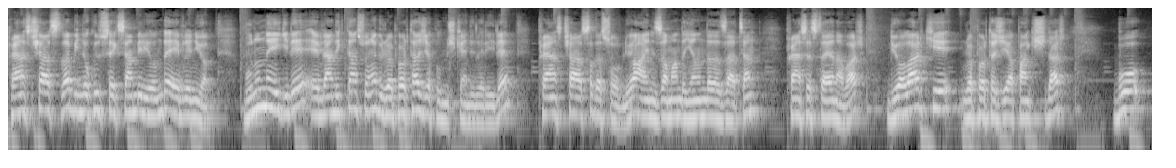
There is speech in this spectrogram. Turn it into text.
Prince Charles'la 1981 yılında evleniyor. Bununla ilgili evlendikten sonra bir röportaj yapılmış kendileriyle. Prince Charles'a da soruluyor. Aynı zamanda yanında da zaten Prenses Diana var. Diyorlar ki röportajı yapan kişiler bu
